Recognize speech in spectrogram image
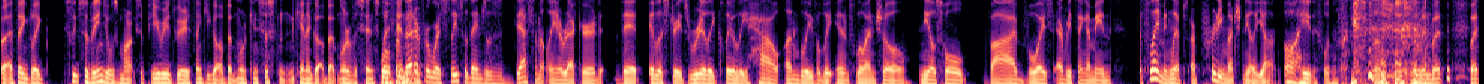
but I think like Sleeps with Angels marks a period where you think you got a bit more consistent and kind of got a bit more of a sense of Well, for better for worse, Sleeps with Angels is definitely a record that illustrates really clearly how unbelievably influential Neil's whole vibe, voice, everything. I mean, the Flaming Lips are pretty much Neil Young. oh, I hate the Flaming Lips. I mean, but but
